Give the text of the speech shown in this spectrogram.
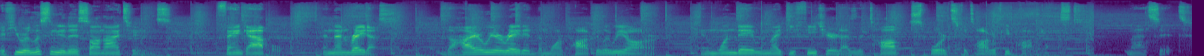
If you are listening to this on iTunes, thank Apple and then rate us. The higher we are rated, the more popular we are, and one day we might be featured as the top sports photography podcast. That's it.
